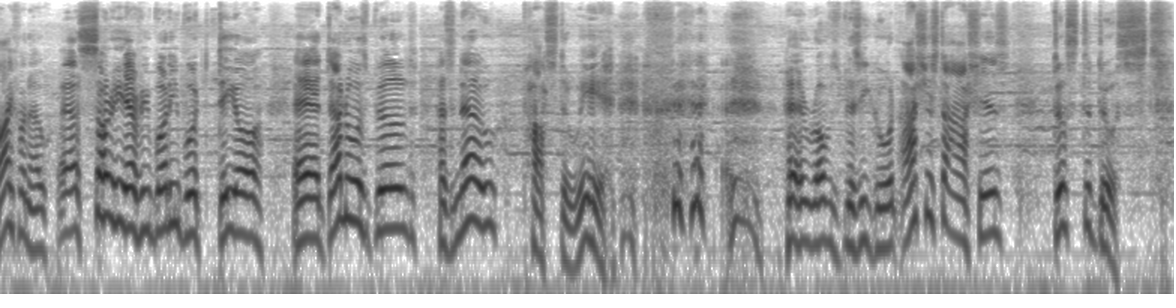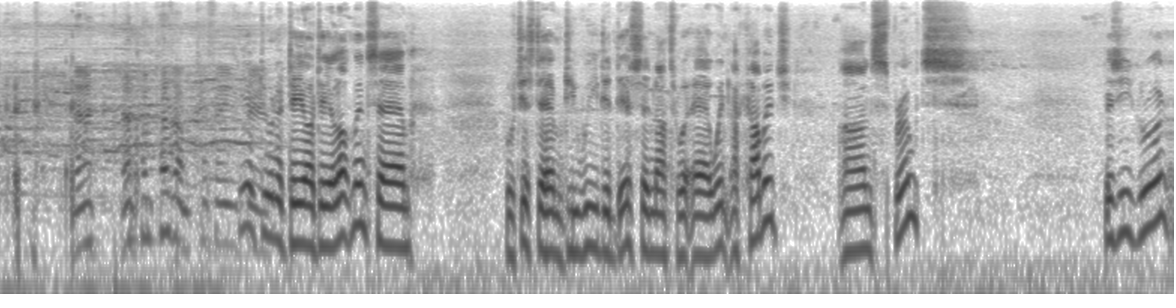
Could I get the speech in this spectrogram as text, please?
Bye for now. Well, sorry everybody, but Dio, uh, Danno's build has now passed away. Rob's busy going ashes to ashes, dust to dust. Here doing a day DRD allotment. Um, we've just um, de-weeded this and that's what uh, winter cabbage and sprouts. Busy growing.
